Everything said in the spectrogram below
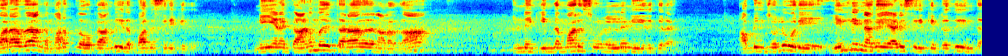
பறவை அந்த மரத்தில் உட்காந்து இதை பார்த்து சிரிக்குது. நீ எனக்கு அனுமதி தராததுனால தான் இன்னைக்கு இந்த மாதிரி சூழ்நிலையில் நீ இருக்கிற அப்படின்னு சொல்லி ஒரு எள்ளி நகையாடி சிரிக்கின்றது இந்த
